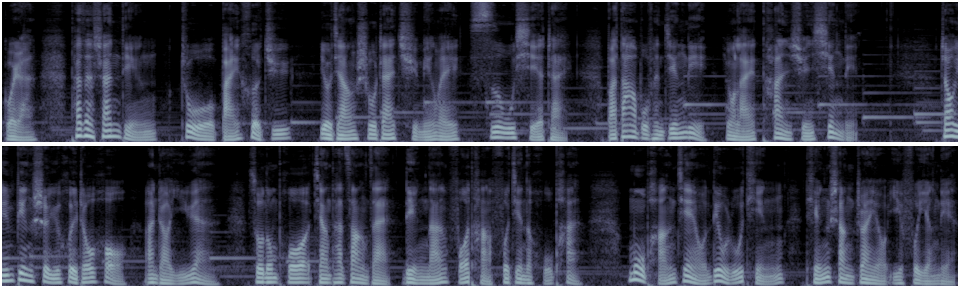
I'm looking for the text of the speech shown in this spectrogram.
果然，他在山顶住白鹤居，又将书斋取名为思无邪斋，把大部分精力用来探寻性灵。朝云病逝于惠州后，按照遗愿，苏东坡将他葬在岭南佛塔附近的湖畔。墓旁建有六如亭，亭上撰有一副楹联：“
